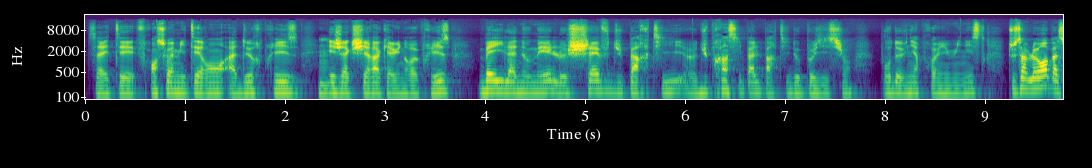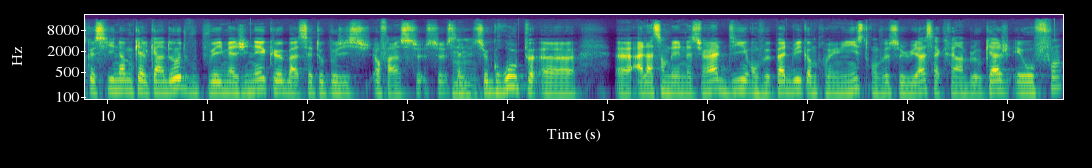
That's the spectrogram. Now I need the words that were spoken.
ça a été François Mitterrand à deux reprises mmh. et Jacques Chirac à une reprise, ben, il a nommé le chef du parti, euh, du principal parti d'opposition pour devenir Premier ministre. Tout simplement parce que s'il nomme quelqu'un d'autre, vous pouvez imaginer que bah, cette opposition, enfin, ce, hmm. groupe euh, euh, à l'Assemblée nationale dit on veut pas de lui comme Premier ministre, on veut celui-là, ça crée un blocage. Et au fond,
